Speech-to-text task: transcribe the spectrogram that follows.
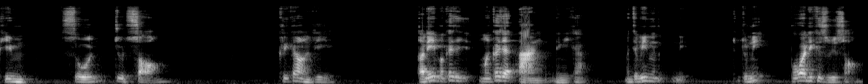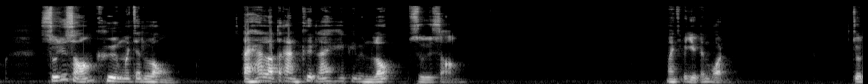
พิมพ์ 0.2 คลิกเข้าหนึ่งที ตอนนี้มันก็จะมันก็จะต่างอย่างนี้ครับ มันจะวิ่ง ตรงนี้ เพราะว่านี่คือ0.2 0.2คือมันจะลง แต่ถ้าเราต้องการขึ้นแล้วให้พิมพ์ลบ0.2มันจะไปอยู่ด้านบน จุด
